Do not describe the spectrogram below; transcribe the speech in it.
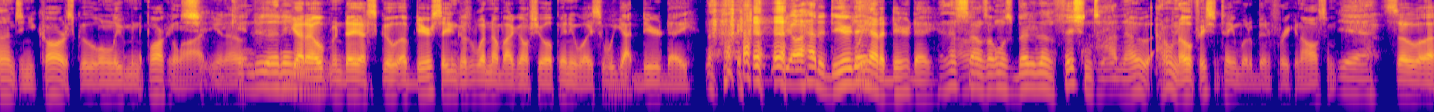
guns in your car to school and leave them in the parking lot. You know, can't do that You got an opening day of school of deer season because wasn't nobody gonna show up anyway. So we got deer day. Y'all had a deer day. We had a deer day. Man, that sounds almost better than a fishing team. I know. I don't know. A fishing team would have been freaking awesome. Yeah. So uh,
